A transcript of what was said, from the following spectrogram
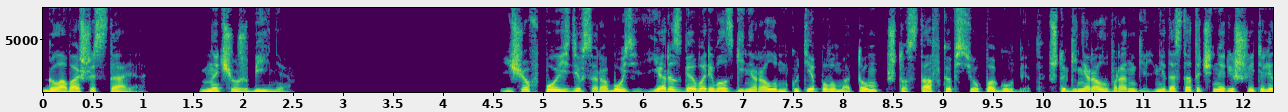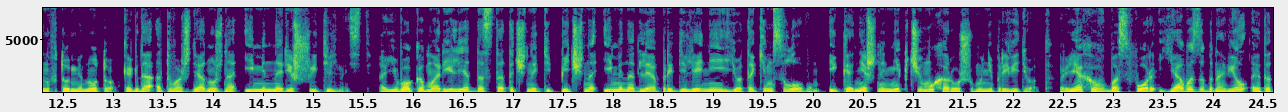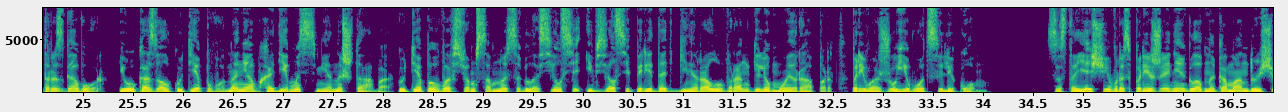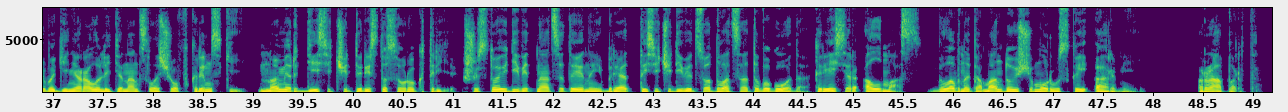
Глава 6. На чужбине. Еще в поезде в Сарабузе я разговаривал с генералом Кутеповым о том, что Ставка все погубит, что генерал Врангель недостаточно решителен в ту минуту, когда от вождя нужна именно решительность, а его комарилья достаточно типична именно для определения ее таким словом и, конечно, ни к чему хорошему не приведет. Приехав в Босфор, я возобновил этот разговор и указал Кутепову на необходимость смены штаба. Кутепов во всем со мной согласился и взялся передать генералу Врангелю мой рапорт. Привожу его целиком состоящий в распоряжении главнокомандующего генерала-лейтенант Слащев-Крымский, номер 10443, 6-19 ноября 1920 года, крейсер «Алмаз», главнокомандующему русской армией. Рапорт.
